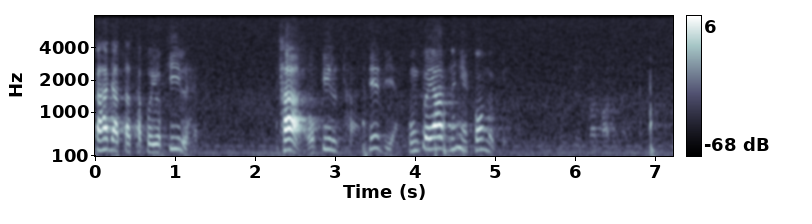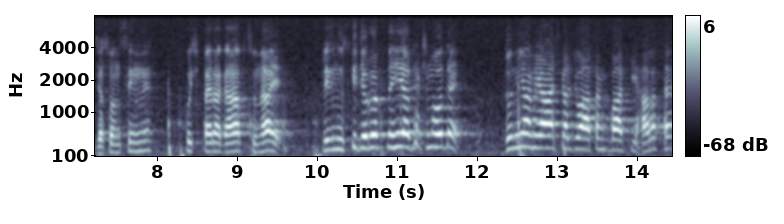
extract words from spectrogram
कहा जाता था, कोई वकील है? था, वकील था। दे दिया। उनको याद नहीं है कौन वकील। जसवंत सिंह ने कुछ पैराग्राफ सुनाए। लेकिन उसकी ज़रूरत नहीं है, अध्यक्ष महोदय। दुनिया में आजकल जो आतंकवाद की हालत है,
